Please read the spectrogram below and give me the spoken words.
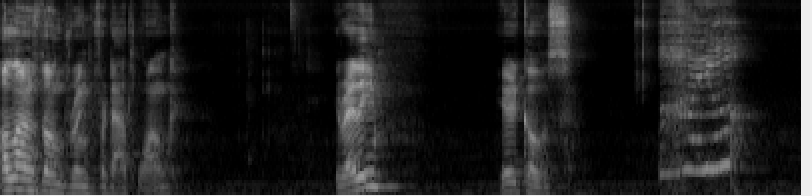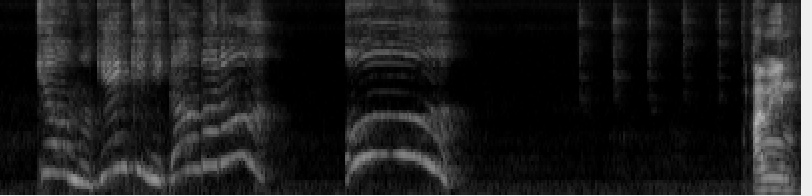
alarms don't ring for that long. You ready? Here it goes. おはよう今日も元気に頑張ろうおー I mean,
